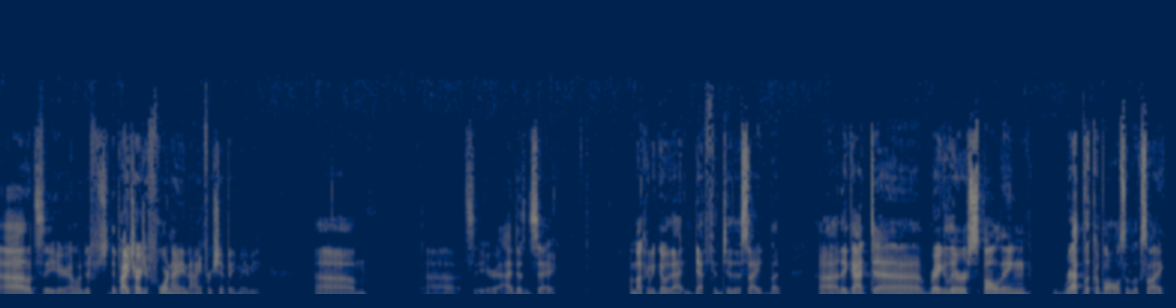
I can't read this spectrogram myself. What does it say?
Uh, let's see here. I wonder if they probably charge you four ninety nine for shipping, maybe. Um, uh, let's see here. Uh, it doesn't say. I'm not going to go that in depth into the site, but uh, they got uh, regular Spalding replica balls. It looks like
